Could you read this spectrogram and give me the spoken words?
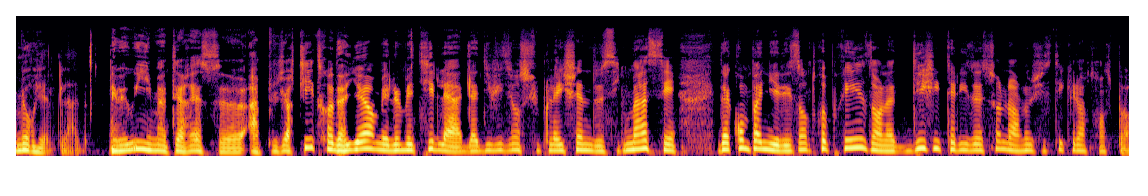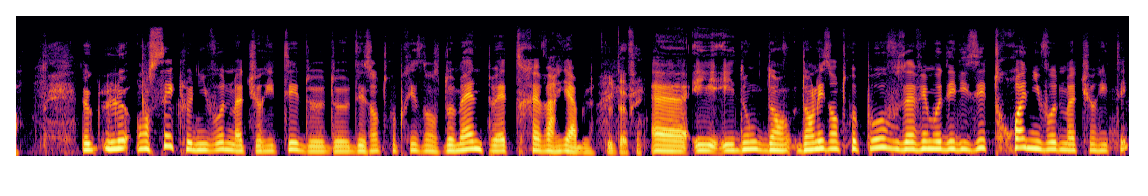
Muriel Glad. Eh bien oui, il m'intéresse euh, à plusieurs titres d'ailleurs, mais le métier de la, de la division supply chain de Sigma, c'est d'accompagner les entreprises dans la digitalisation de leur logistique et leur transport. Donc, le, on sait que le niveau de maturité de, de, des entreprises dans ce domaine peut être très variable. Tout à fait. Euh, et, et, donc, dans, dans les entrepôts, vous avez modélisé trois niveaux de maturité,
